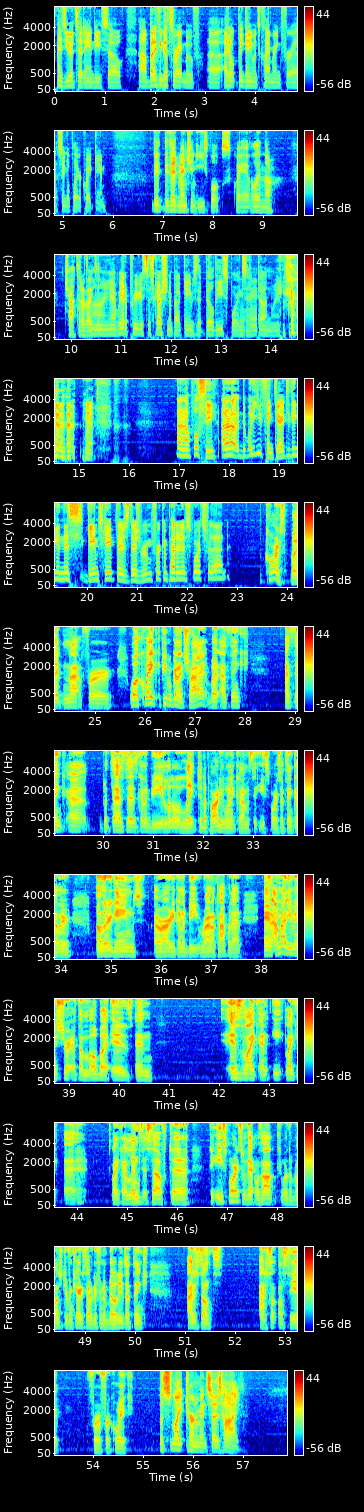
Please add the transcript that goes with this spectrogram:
as you had said, Andy. So, uh, but I think that's the right move. Uh, I don't think anyone's clamoring for a single player Quake game. They, they did mention esports quite heavily in their chatter about Oh it. yeah, we had a previous discussion about games that build esports, Yeah. and done we. yeah. I don't know. We'll see. I don't know. What do you think, Derek? Do you think in this gamescape there's there's room for competitive sports for that? Of course, but not for well, Quake. People are gonna try it, but I think, I think uh, Bethesda is gonna be a little late to the party when it comes to esports. I think other other games are already gonna be right on top of that, and I'm not even sure if the MOBA is an is like an e like uh, like a lends itself to to esports with that with all with a bunch of different characters have different abilities. I think I just don't I just don't see it for for Quake. The Smite tournament says hi.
